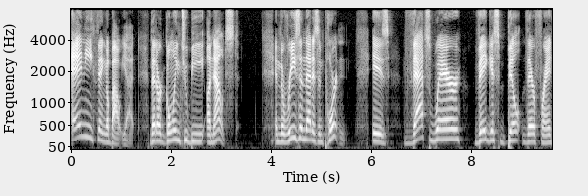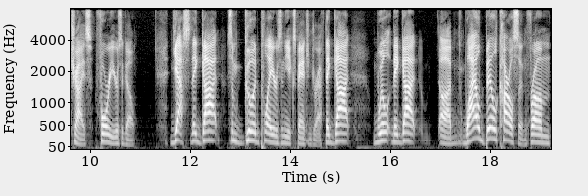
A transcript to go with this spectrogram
anything about yet that are going to be announced. And the reason that is important is that's where Vegas built their franchise four years ago. Yes, they got some good players in the expansion draft. They got Will they got uh, Wild Bill Karlsson from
